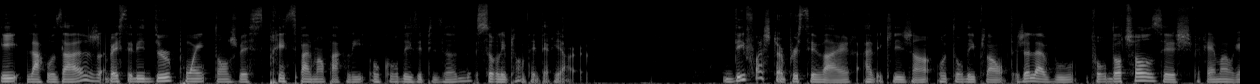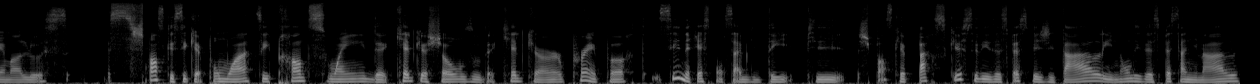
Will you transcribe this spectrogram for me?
et l'arrosage, ben, c'est les deux points dont je vais principalement parler au cours des épisodes sur les plantes intérieures. Des fois, je suis un peu sévère avec les gens autour des plantes, je l'avoue. Pour d'autres choses, je suis vraiment, vraiment lousse je pense que c'est que pour moi, tu prendre soin de quelque chose ou de quelqu'un, peu importe, c'est une responsabilité. Puis je pense que parce que c'est des espèces végétales et non des espèces animales,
